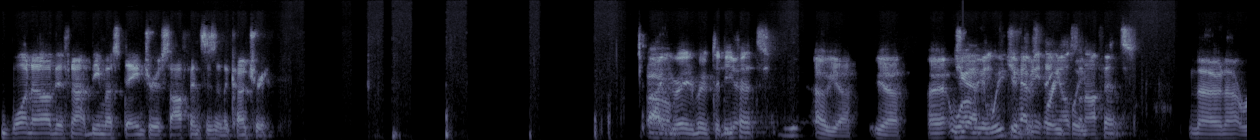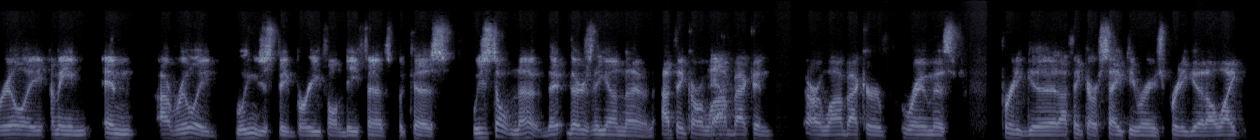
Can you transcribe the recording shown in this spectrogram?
one of, if not the most dangerous offenses in the country. All right, um, you ready to move to defense? Yeah. Oh yeah, yeah. Uh, well, I mean, we do you have anything briefly, else on offense? No, not really. I mean, and I really we can just be brief on defense because we just don't know. There's the unknown. I think our yeah. linebacker our linebacker room is pretty good. I think our safety room is pretty good. I like.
